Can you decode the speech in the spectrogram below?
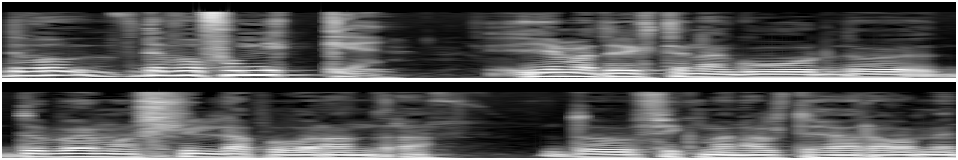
det var, det var for mye. I og med at ryktene går, da bør man skylde på hverandre. Da fikk man alltid høre ja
